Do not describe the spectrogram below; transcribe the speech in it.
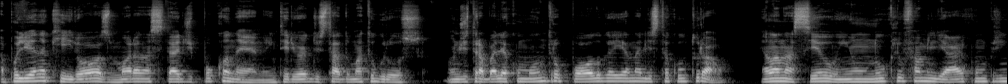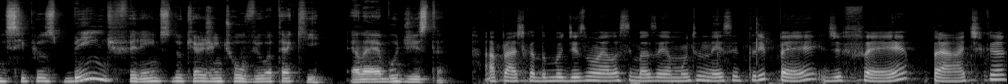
A Poliana Queiroz mora na cidade de Poconé, no interior do estado do Mato Grosso, onde trabalha como antropóloga e analista cultural. Ela nasceu em um núcleo familiar com princípios bem diferentes do que a gente ouviu até aqui. Ela é budista a prática do budismo ela se baseia muito nesse tripé de fé, prática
